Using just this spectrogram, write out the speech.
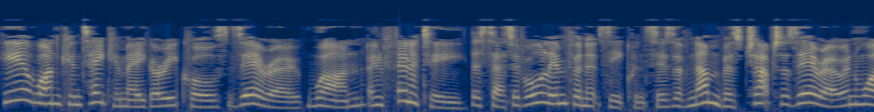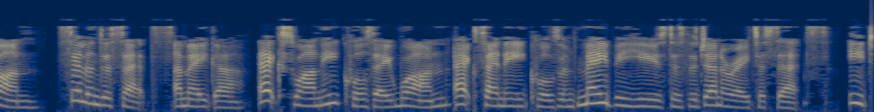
Here one can take omega equals 0, 1, infinity, the set of all infinite sequences of numbers chapter 0 and 1 cylinder sets, omega, x1 equals a1, xn equals and may be used as the generator sets. Each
